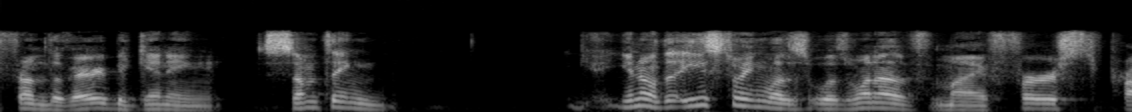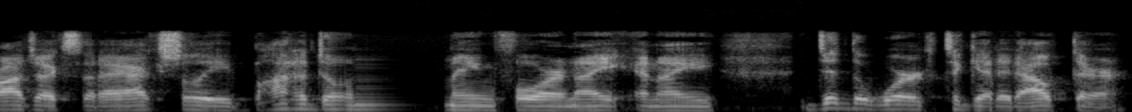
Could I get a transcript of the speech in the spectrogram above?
from the very beginning, something you know, the East Wing was was one of my first projects that I actually bought a domain for, and I and I did the work to get it out there.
